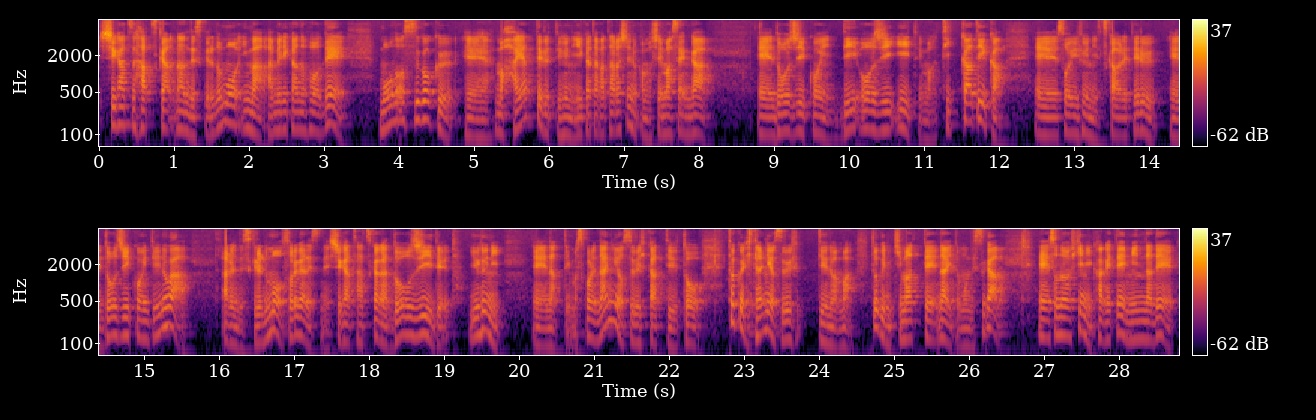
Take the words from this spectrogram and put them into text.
4月20日なんですけれども、今アメリカの方でものすごく、えーまあ、流行ってるっていうふうに言い方が正しいのかもしれませんが、えー、同時コイン DOGE という、まあ、ティッカーというか、えーそういうふうに使われている、えー同時コインというのがあるんですけれどもそれがですね4月20日が同時デーというふうに、えーなっています。これ何をする日かっていうと特に何をするっていうのは、まあ、特に決まってないと思うんですが、えーその日にかけてみんなで、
